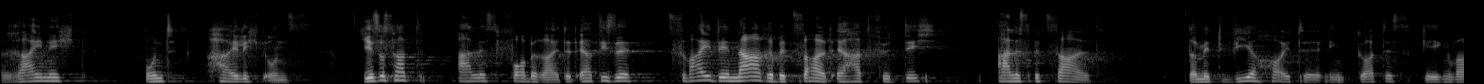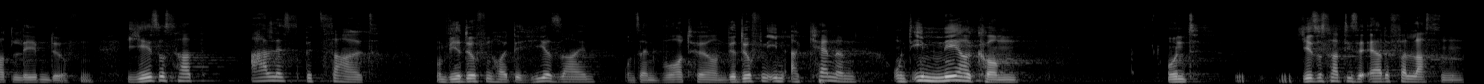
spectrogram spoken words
reinigt und heiligt uns. Jesus hat alles vorbereitet. Er hat diese zwei Denare bezahlt. Er hat für dich alles bezahlt, damit wir heute in Gottes Gegenwart leben dürfen. Jesus hat alles bezahlt und wir dürfen heute hier sein und sein Wort hören. Wir dürfen ihn erkennen und ihm näher kommen. Und Jesus hat diese Erde verlassen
